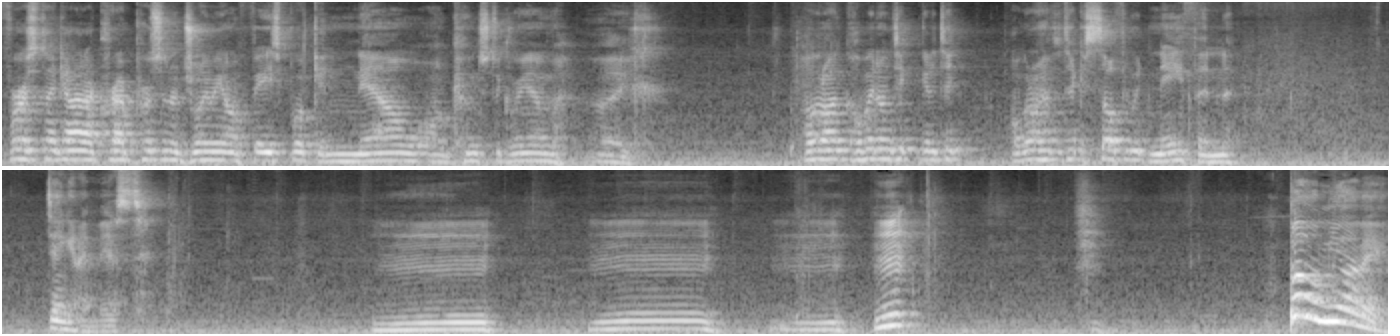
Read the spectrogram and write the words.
First, I got a crab person to join me on Facebook, and now on Instagram. Ugh. Hope I don't, hope I don't take, gonna take, hope I don't have to take a selfie with Nathan. Dang it, I missed. Mmm. Mmm. Mmm. Boom, yummy!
